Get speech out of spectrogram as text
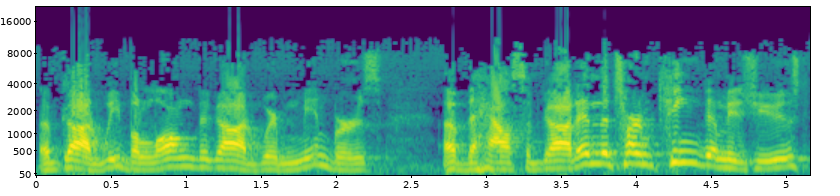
of God. We belong to God. We're members of the house of God. And the term kingdom is used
